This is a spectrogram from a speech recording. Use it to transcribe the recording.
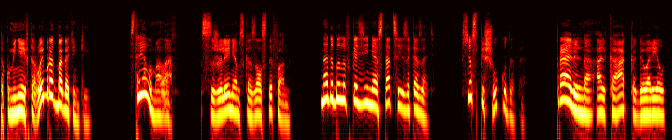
Так у меня и второй брат богатенький. — Стрел мало, — с сожалением сказал Стефан. — Надо было в Казиме остаться и заказать. Все спешу куда-то. Правильно Аль-Каакка говорил,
